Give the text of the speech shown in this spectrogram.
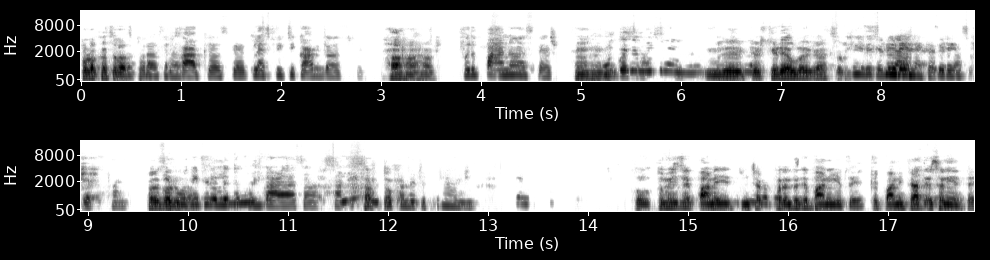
थोडा कचरा. असतो. कागद असते प्लास्टिकची कागद असते. हा हा हा. परत पानं असतात. हम्म, हम्म. म्हणजे किडे वगैरे काय असतात? किडे नाही, किडे असतात. फळ गडूळ मोठी फिरवली तर खूप काळा असा खाली तुम्ही जे पाणी तुमच्यापर्यंत जे पाणी येते ते पाणी चार दिवसांनी येते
